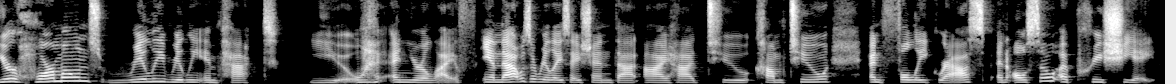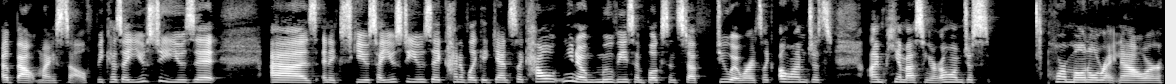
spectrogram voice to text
your hormones really, really impact you and your life. And that was a realization that I had to come to and fully grasp and also appreciate about myself because I used to use it as an excuse. I used to use it kind of like against like how, you know, movies and books and stuff do it where it's like, "Oh, I'm just I'm PMSing or oh, I'm just hormonal right now or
